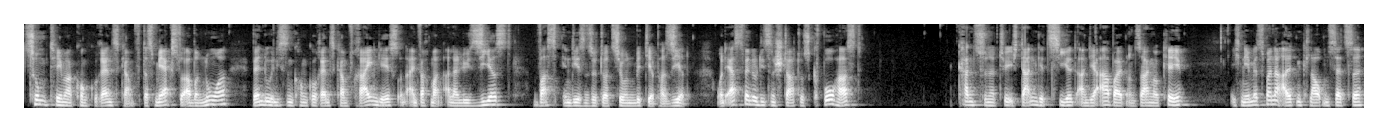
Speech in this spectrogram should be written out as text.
zum Thema Konkurrenzkampf? Das merkst du aber nur, wenn du in diesen Konkurrenzkampf reingehst und einfach mal analysierst, was in diesen Situationen mit dir passiert. Und erst wenn du diesen Status quo hast, kannst du natürlich dann gezielt an dir arbeiten und sagen, okay, ich nehme jetzt meine alten Glaubenssätze,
